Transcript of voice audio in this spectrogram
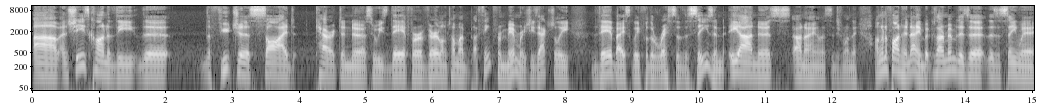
um, and she's kind of the the the future side character nurse who is there for a very long time. I, I, think from memory, she's actually there basically for the rest of the season. ER nurse. Oh no, hang on, that's a different one there. I'm going to find her name, because I remember there's a there's a scene where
